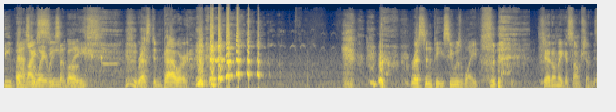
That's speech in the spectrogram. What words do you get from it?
He passed my away recently. bugs. Rest in power. Rest in peace. He was white. See, I don't make assumptions.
